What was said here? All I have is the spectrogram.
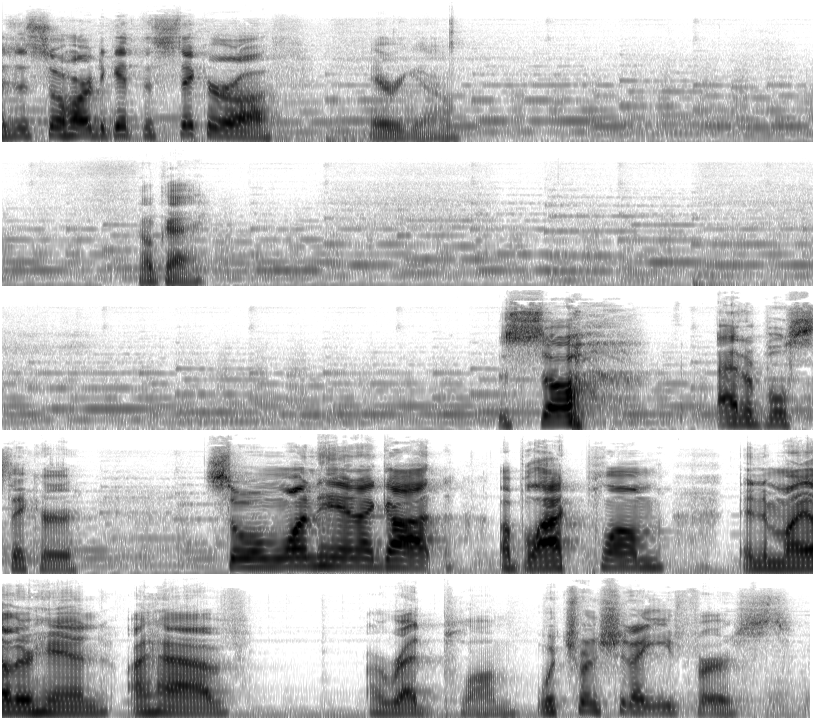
is it so hard to get the sticker off? Here we go. Okay. So, edible sticker. So in one hand I got a black plum, and in my other hand I have a red plum. Which one should I eat first?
